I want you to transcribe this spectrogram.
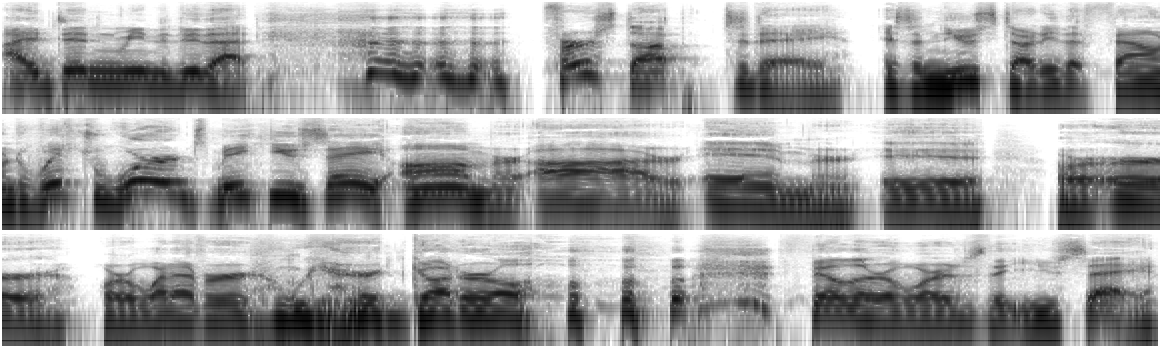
I didn't mean to do that. First up today is a new study that found which words make you say um or ah or em or uh, or er or whatever weird guttural filler words that you say.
